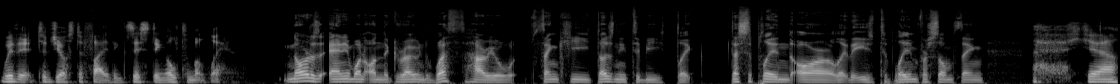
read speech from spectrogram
with it to justify it existing ultimately. Nor does anyone on the ground with Haru think he does need to be like disciplined or like that he's to blame for something. Yeah,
